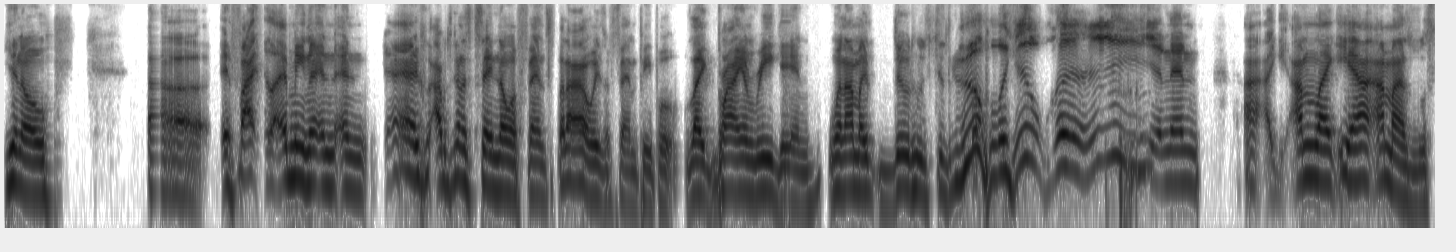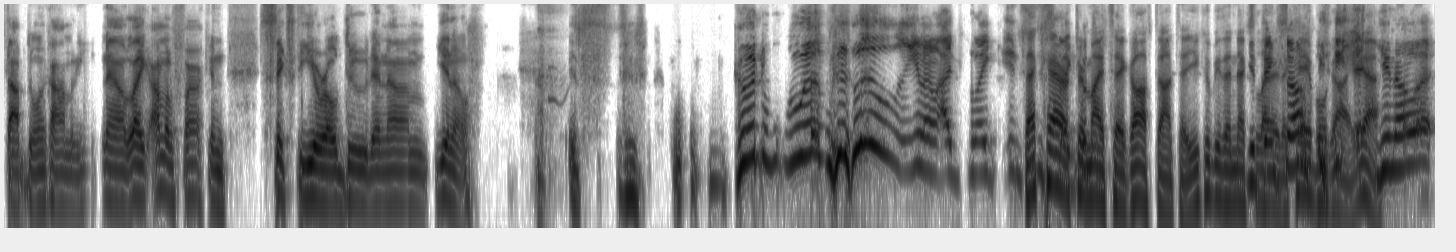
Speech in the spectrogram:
you know, uh if i i mean and and eh, i was gonna say no offense but i always offend people like brian regan when i'm a dude who's just and then I, I'm like, yeah, I might as well stop doing comedy now. Like, I'm a fucking 60 year old dude, and um, you know, it's good. You know, I like that character like, might take off, Dante. You could be the next Larry the so? Cable guy. Yeah, you know what?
